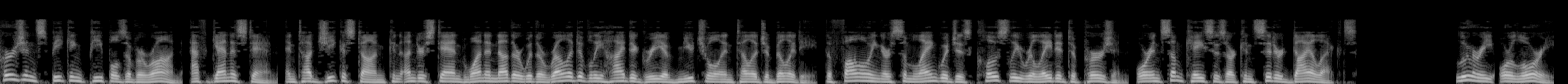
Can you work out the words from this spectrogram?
Persian-speaking peoples of Iran, Afghanistan, and Tajikistan can understand one another with a relatively high degree of mutual intelligibility. The following are some languages closely related to Persian, or in some cases are considered dialects. Luri or Lori,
